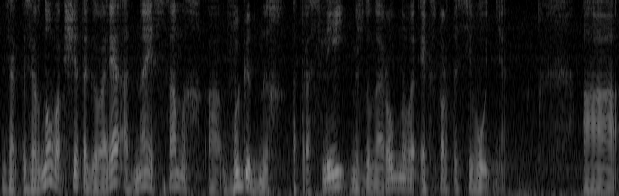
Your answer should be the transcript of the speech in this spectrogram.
Зер- Зерно, вообще-то говоря, одна из самых а, выгодных отраслей международного экспорта сегодня. А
